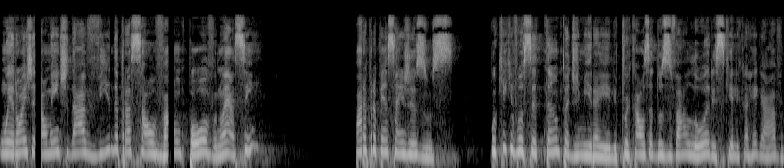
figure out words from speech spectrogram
um herói geralmente dá a vida para salvar um povo, não é assim? Para para pensar em Jesus. Por que, que você tanto admira ele? Por causa dos valores que ele carregava.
